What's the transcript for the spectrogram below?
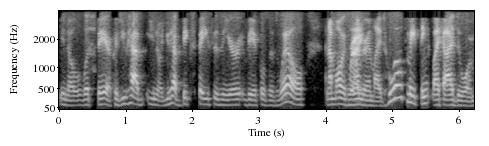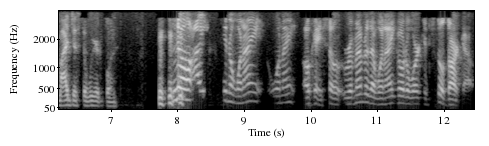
You know what's there because you have, you know, you have big spaces in your vehicles as well. And I'm always Right. wondering, like, who else may think like I do, or am I just a weird one? No, I you know when I when I okay, so remember that when I go to work, it's still dark out.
